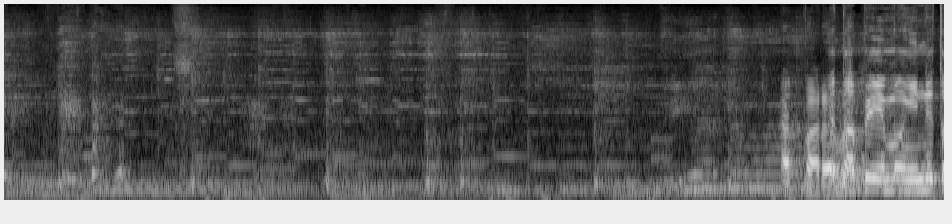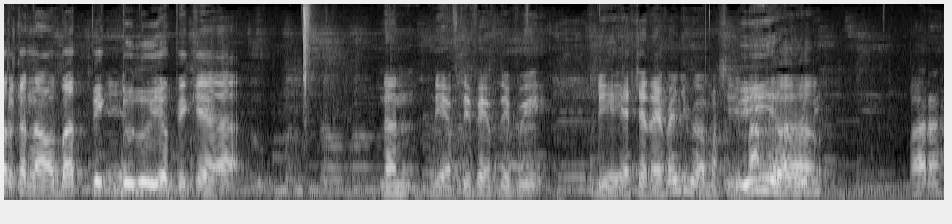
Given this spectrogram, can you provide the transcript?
parah Eh, tapi emang ini terkenal banget Pik dulu ya Pik ya. Dan di FTV FTV di SCTV juga masih pakai Iya. lagu ini. Parah.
